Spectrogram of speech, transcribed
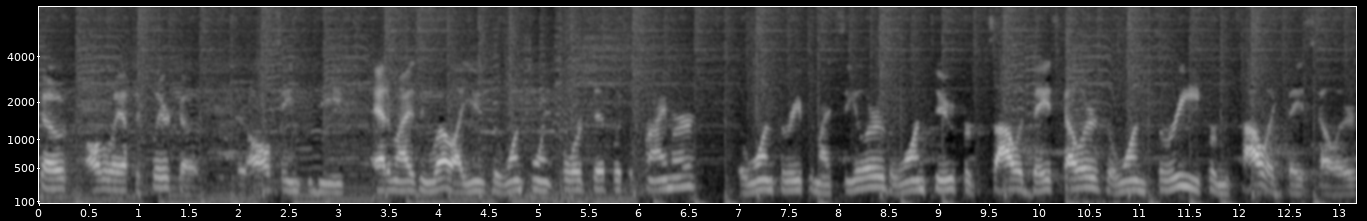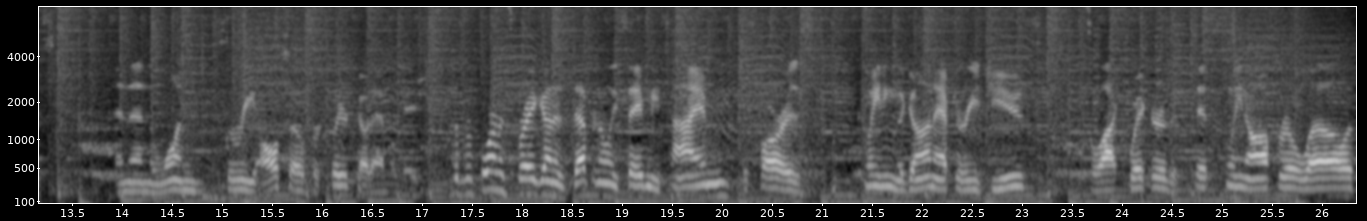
coat, all the way up to clear coat. It all seems to be atomizing well. I use the 1.4 tip with the primer, the 1.3 for my sealer, the 1.2 for solid base colors, the 1.3 for metallic base colors, and then the 1.3 also for clear coat application. The performance spray gun has definitely saved me time as far as cleaning the gun after each use. It's a lot quicker, the tips clean off real well.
